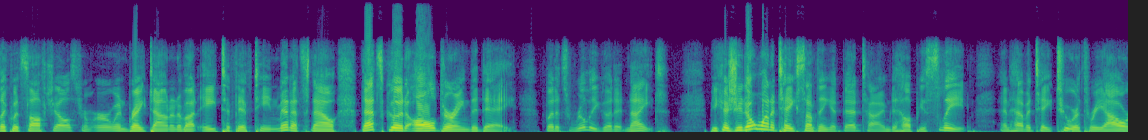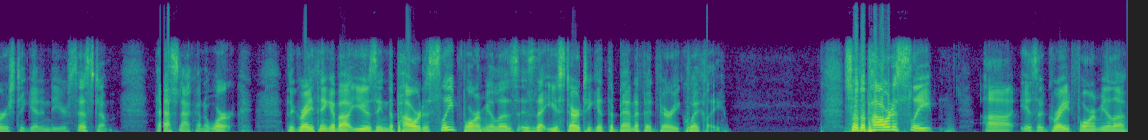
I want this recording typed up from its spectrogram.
Liquid soft gels from Irwin break down in about 8 to 15 minutes. Now, that's good all during the day, but it's really good at night because you don't want to take something at bedtime to help you sleep and have it take two or three hours to get into your system. That's not going to work. The great thing about using the power to sleep formulas is that you start to get the benefit very quickly. So the power to sleep uh, is a great formula.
